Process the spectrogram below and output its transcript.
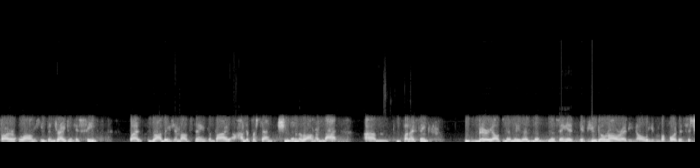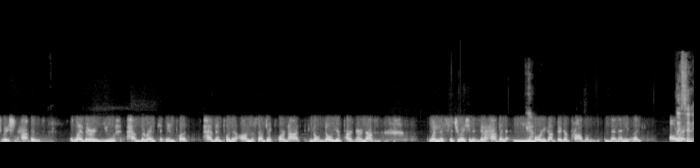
far along he'd been dragging his feet, but robbing him of saying goodbye, 100%, she's in the wrong of that. Um, but I think very ultimately, the, the, the thing is, if you don't already know, even before this situation happens, whether you have the right to input, have input on the subject or not, if you don't know your partner enough, when this situation is going to happen, you've yeah. already got bigger problems than any, like. Listen,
